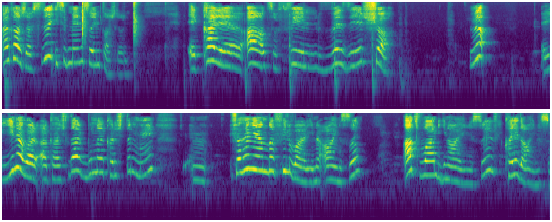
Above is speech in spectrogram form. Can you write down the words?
Arkadaşlar size isimlerini sayayım taşların. E, kale, at, fil, vezir, şah. Ve e, yine var arkadaşlar. Bunları karıştırmayın. Hmm, Şahın yanında fil var yine aynısı. At var yine aynısı. Kale de aynısı.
